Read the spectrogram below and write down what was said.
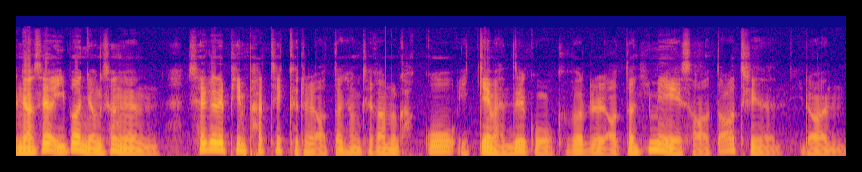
안녕하세요. 이번 영상은 세그래핀 파티클을 어떤 형태감을 갖고 있게 만들고 그거를 어떤 힘에 의해서 떨어뜨리는 이런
